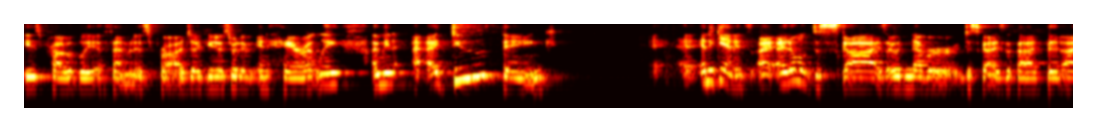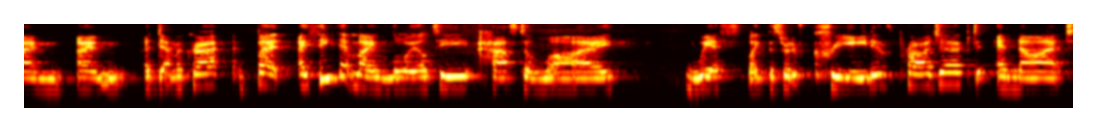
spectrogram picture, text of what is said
is probably a feminist project, you know, sort of inherently. I mean, I, I do think and again, it's I, I, don't disguise. I would never disguise the fact that I'm I'm a Democrat, but I think that my loyalty has to lie with like the sort of creative project and not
